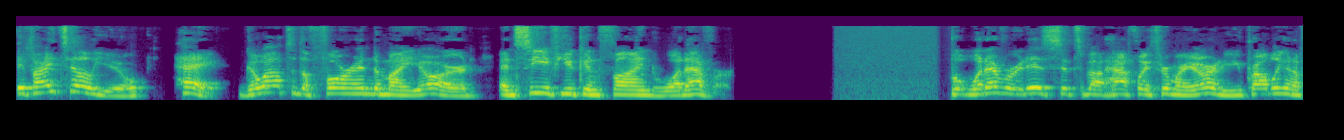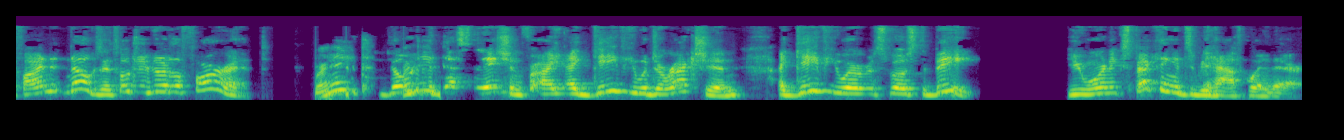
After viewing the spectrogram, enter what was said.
if I tell you, hey, go out to the far end of my yard and see if you can find whatever. But whatever it is sits about halfway through my yard. Are you probably going to find it? No, because I told you to go to the far end. Right. Go to the Right. destination. For I, I gave you a direction. I gave you where it was supposed to be. You weren't expecting it to be halfway there.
